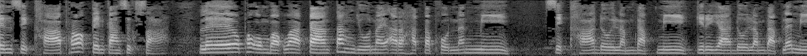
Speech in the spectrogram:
เป็นสิกขาเพราะเป็นการศึกษา แล้วพระองค์บอกว่าการตั้งอยู่ในอรหัตผลนั้นมีสิกขาโดยลำดับ มีกิริยาโดยลำดับ และมี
